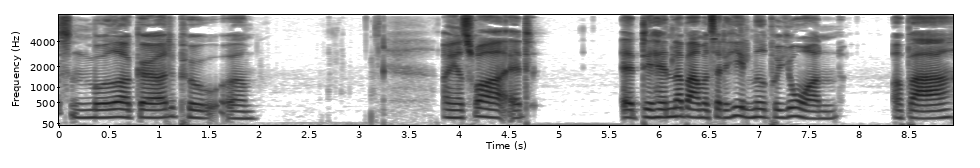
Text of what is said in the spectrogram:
sådan måder at gøre det på. Og, og jeg tror, at, at det handler bare om at tage det helt ned på jorden og bare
